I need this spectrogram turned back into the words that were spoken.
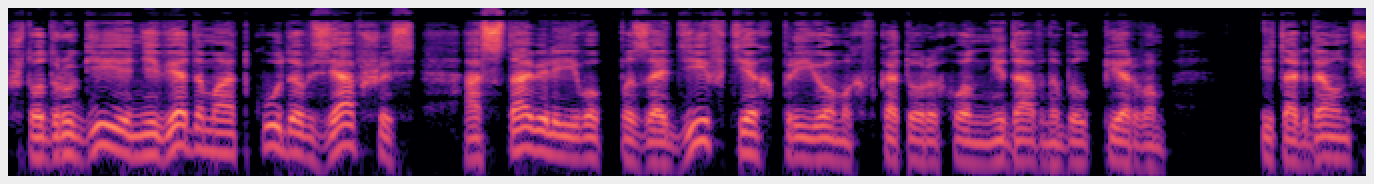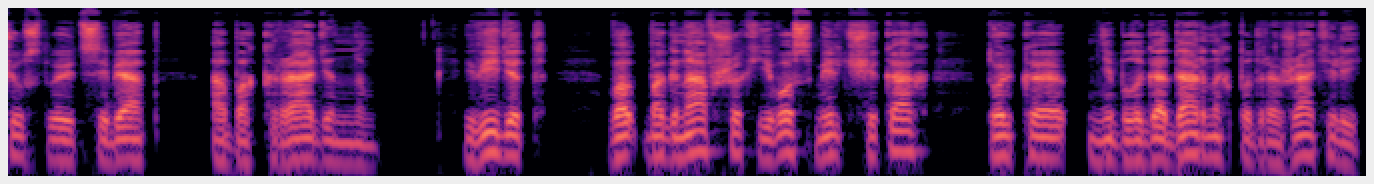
что другие, неведомо откуда взявшись, оставили его позади в тех приемах, в которых он недавно был первым, и тогда он чувствует себя обокраденным, видит в обогнавших его смельчаках только неблагодарных подражателей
